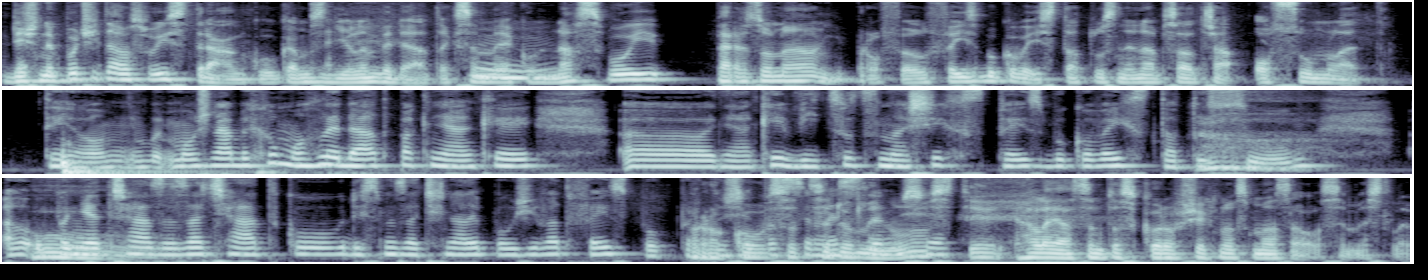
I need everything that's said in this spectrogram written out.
když nepočítám svoji stránku, kam sdílím videa, tak jsem mm. jako na svůj personální profil, facebookový status nenapsal třeba 8 let. Ty jo, možná bychom mohli dát pak nějaký, uh, nějaký výcud z našich facebookových statusů. A úplně třeba ze začátku, když jsme začínali používat Facebook, protože Prokousat to si se do myslím, že minulosti. Hele, já jsem to skoro všechno smazal, si myslím.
